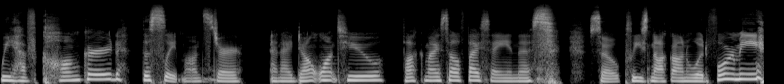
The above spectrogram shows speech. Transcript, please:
we have conquered the sleep monster. And I don't want to fuck myself by saying this. So please knock on wood for me.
